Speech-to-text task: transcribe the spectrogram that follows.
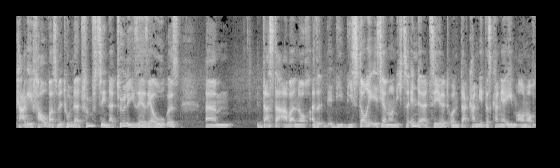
KGV, was mit 115 natürlich sehr, sehr hoch ist, ähm, dass da aber noch, also die, die Story ist ja noch nicht zu Ende erzählt und da kann, das kann ja eben auch noch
